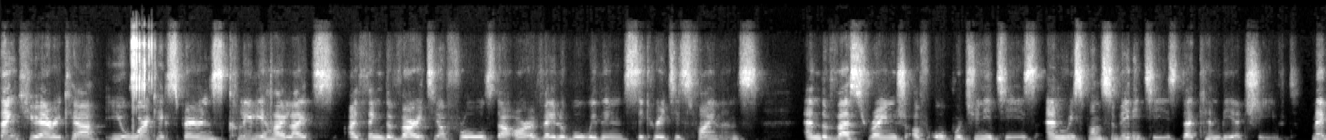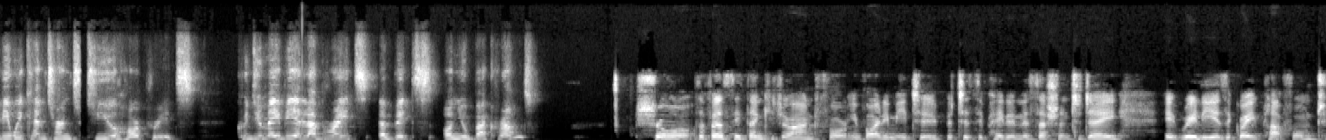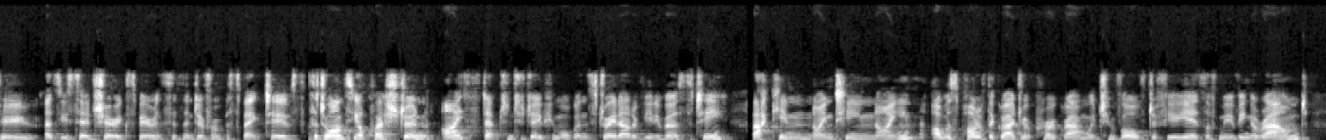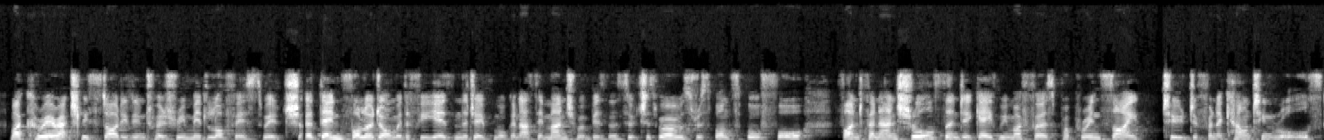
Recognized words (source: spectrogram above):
Thank you, Erica. Your work experience clearly highlights, I think, the variety of roles that are available within securities finance and the vast range of opportunities and responsibilities that can be achieved. Maybe we can turn to you, Harpreet. Could you maybe elaborate a bit on your background? Sure. So, firstly, thank you, Joanne, for inviting me to participate in this session today. It really is a great platform to, as you said, share experiences and different perspectives. So, to answer your question, I stepped into JP Morgan straight out of university back in 1999. I was part of the graduate program, which involved a few years of moving around. My career actually started in Treasury middle office, which uh, then followed on with a few years in the JP Morgan asset management business, which is where I was responsible for fund financials. And it gave me my first proper insight to different accounting rules.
